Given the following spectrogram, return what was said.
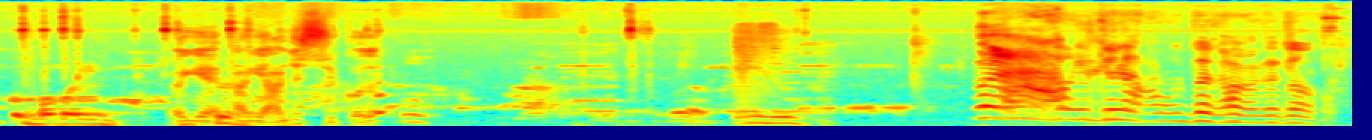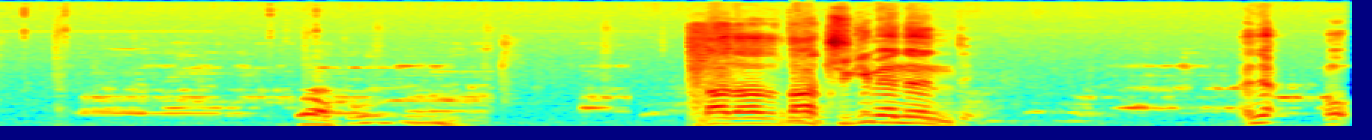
조금 먹어버린 여기 여기 앉을 수 있거든? 뭐야. 똥이, 뭐야, 똥이. 나나 나 죽이면은 아니야 어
